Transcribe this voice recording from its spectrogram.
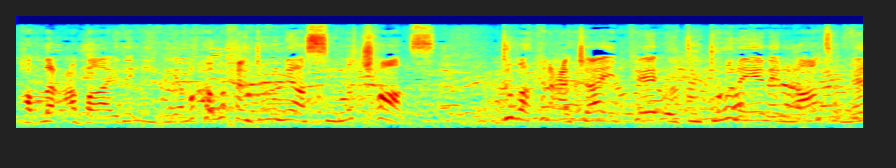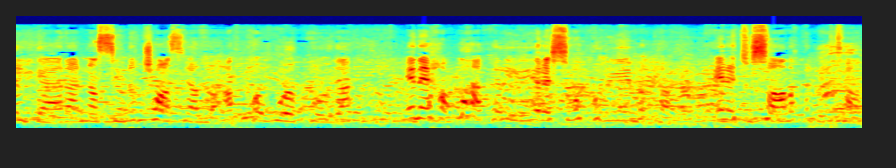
好不了阿爸的 EV 呀，马卡我很多人要 see no chance。Inay maanta meel gaaraan inaan siino chance inaan la arko workooda inay hablaha kale iyo yaray soo koriyeen marka inay tusaale ka dhigtaan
